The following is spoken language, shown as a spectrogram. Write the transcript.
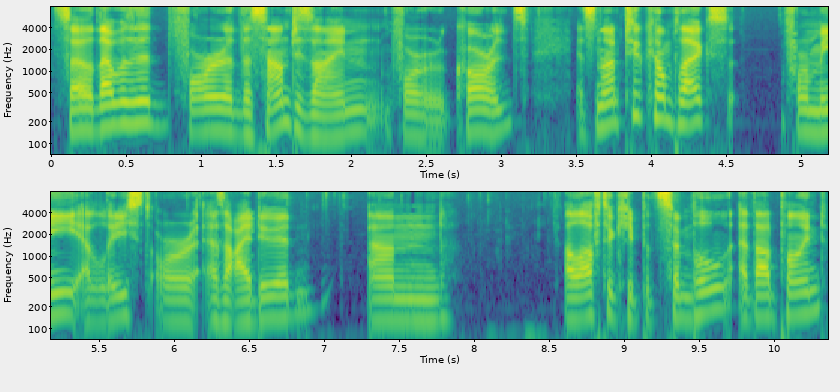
so that was it for the sound design for chords. It's not too complex, for me at least, or as I do it, and I love to keep it simple at that point.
